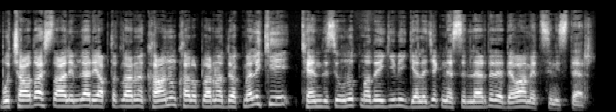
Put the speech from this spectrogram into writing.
Bu çağdaş zalimler yaptıklarını kanun kalıplarına dökmeli ki kendisi unutmadığı gibi gelecek nesillerde de devam etsin ister.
